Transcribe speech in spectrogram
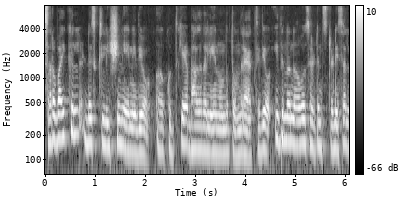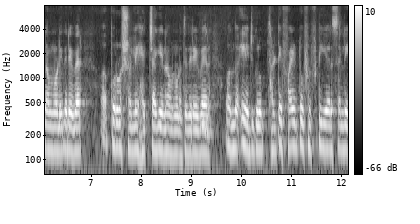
ಸರ್ವೈಕಲ್ ಡಿಸ್ಕ್ಲಿಷನ್ ಏನಿದೆಯೋ ಆ, ಕುತ್ತಿಗೆಯ ಭಾಗದಲ್ಲಿ ಏನು ಒಂದು ತೊಂದರೆ ಆಗ್ತಿದೆಯೋ ಇದನ್ನು ನಾವು ಸರ್ಟನ್ ಸ್ಟಡೀಸಲ್ಲಿ ನಾವು ನೋಡಿದ್ದೀರಿ ವೇರ್ ಪುರುಷರಲ್ಲಿ ಹೆಚ್ಚಾಗಿ ನಾವು ನೋಡ್ತಿದ್ದೀರಿ ವೇರ್ ಒಂದು age group thirty five to fifty ಇಯರ್ಸಲ್ಲಿ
